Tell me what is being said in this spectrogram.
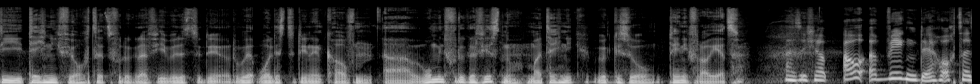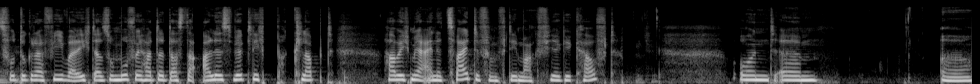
die Technik für Hochzeitsfotografie würdest du dir, wolltest du dir nicht kaufen. Äh, womit fotografierst du? Mal Technik, wirklich so, Technikfrage jetzt. Also ich habe auch äh, wegen der Hochzeitsfotografie, weil ich da so Muffe hatte, dass da alles wirklich klappt, habe ich mir eine zweite 5D Mark IV gekauft. Und ähm, äh,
